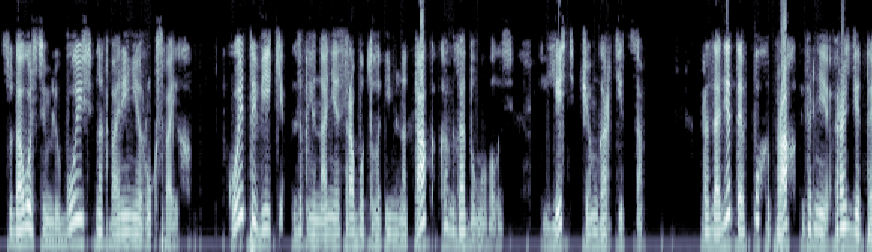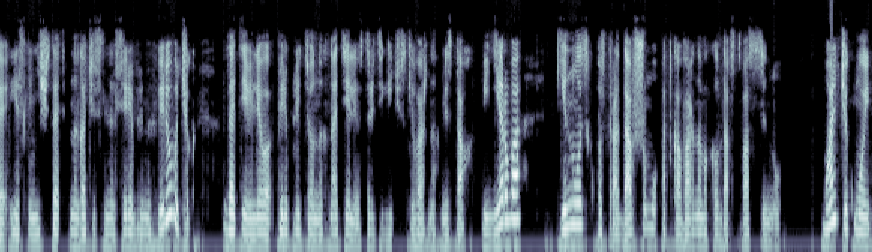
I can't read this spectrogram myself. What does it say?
с удовольствием любуясь на творение рук своих. В кои-то веки заклинание сработало именно так, как задумывалось. Есть чем гордиться. Разодетая в пух и прах, вернее, раздетая, если не считать многочисленных серебряных веревочек, затейливо переплетенных на теле в стратегически важных местах, Минерва кинулась к пострадавшему от коварного колдовства сыну. «Мальчик мой,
